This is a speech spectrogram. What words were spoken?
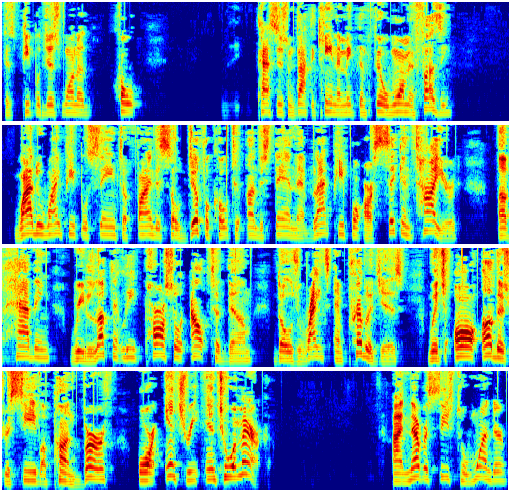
because people just want to quote passages from Dr. King that make them feel warm and fuzzy. Why do white people seem to find it so difficult to understand that black people are sick and tired of having reluctantly parceled out to them those rights and privileges which all others receive upon birth or entry into America? I never cease to wonder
